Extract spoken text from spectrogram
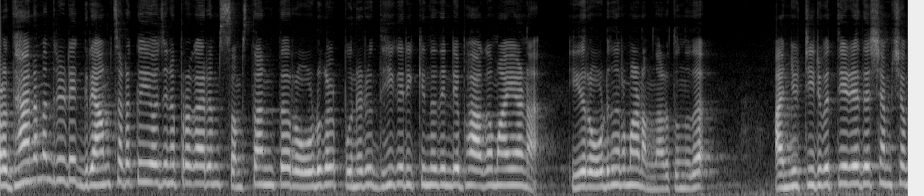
പ്രധാനമന്ത്രിയുടെ ഗ്രാം സടക്ക് യോജന പ്രകാരം സംസ്ഥാനത്ത് റോഡുകൾ പുനരുദ്ധീകരിക്കുന്നതിന്റെ ഭാഗമായാണ് ഈ റോഡ് നിർമ്മാണം നടത്തുന്നത്. അഞ്ഞൂറ്റി ഇരുപത്തിയേഴ് ദശാംശം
